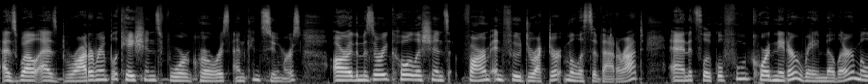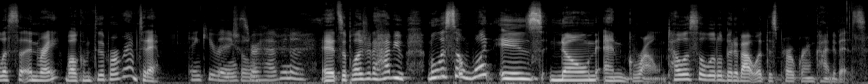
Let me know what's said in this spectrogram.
as well as broader implications for growers and consumers, are the Missouri Coalition's Farm and Food Director, Melissa Vatterott, and its local food coordinator, Ray Miller. Melissa and Ray, welcome to the program today. Thank you, Rachel. Thanks for having us. It's a pleasure to have you. Melissa, what is Known and Grown? Tell us a little bit about what this program kind of is.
